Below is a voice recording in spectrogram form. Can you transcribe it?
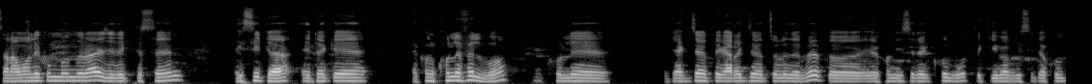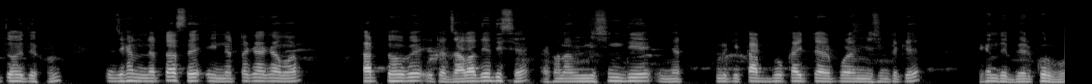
সালাম আলাইকুম বন্ধুরা, এই যে দেখতেছেন এসিটা এটাকে এখন খুলে ফেলব। খুলে এটা এক জায়গা থেকে আরেক জায়গায় চলে যাবে, তো এখন এসিটাকে খুলবো। তো কীভাবে এসিটা খুলতে হয় দেখুন যেখানে নেটটা আছে, এই নেটটাকে আগে আমার কাটতে হবে। এটা জ্বালা দিয়ে দিছে, এখন আমি মেশিন দিয়ে নেটগুলোকে কাটবো কাটটার পর আমি মেশিনটাকে এখান থেকে বের করব।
